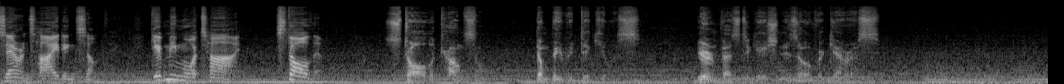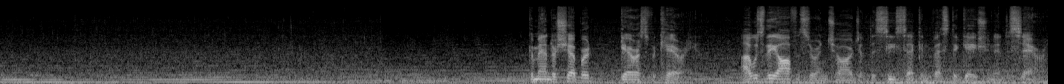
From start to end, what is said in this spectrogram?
Saren's hiding something. Give me more time. Stall them. Stall the Council? Don't be ridiculous. Your investigation is over, Garrus. Commander Shepard, Garrus Vakarian. I was the officer in charge of the C-Sec investigation into Saren.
